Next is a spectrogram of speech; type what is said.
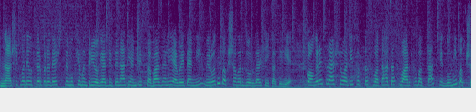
नाशिकमध्ये उत्तर प्रदेशचे मुख्यमंत्री योगी आदित्यनाथ यांची सभा झाली. यावेळी त्यांनी विरोधी पक्षावर जोरदार टीका केली आहे. काँग्रेस राष्ट्रवादी फक्त स्वतःचा स्वार्थ बघतात. हे दोन्ही पक्ष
